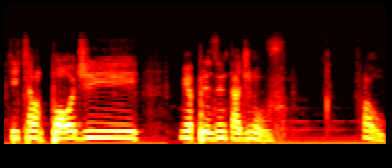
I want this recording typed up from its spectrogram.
o que, que ela pode me apresentar de novo. Falou.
